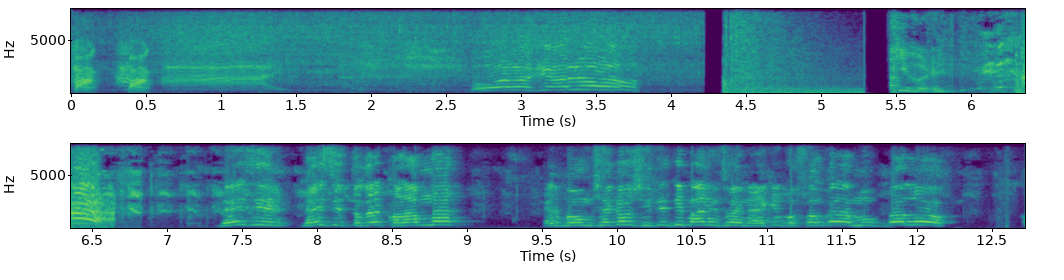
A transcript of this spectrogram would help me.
toca. দেখছিস দেখছিস তোকে খোলাম না? এর বংশকেও শীতেতে পানি ছয় না কি গোসল করা মুখ ভালো ক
